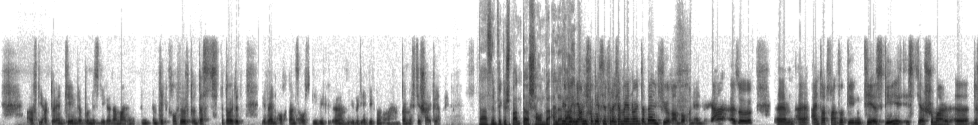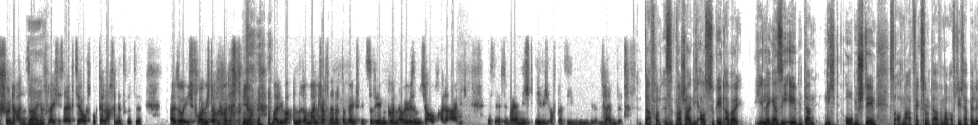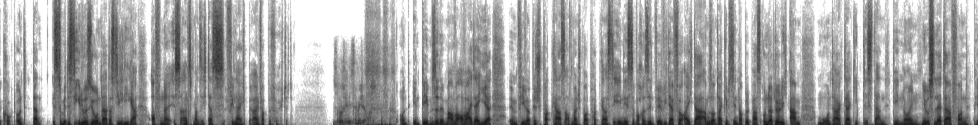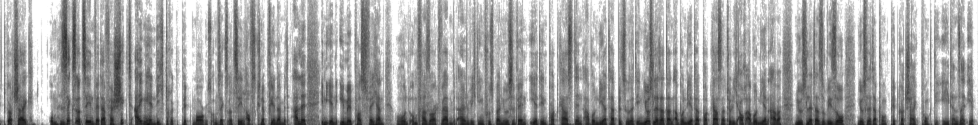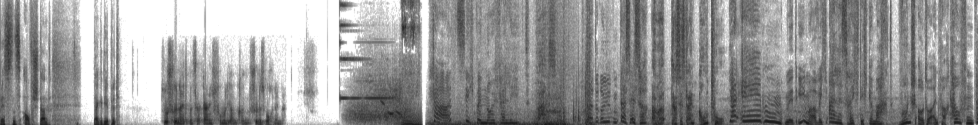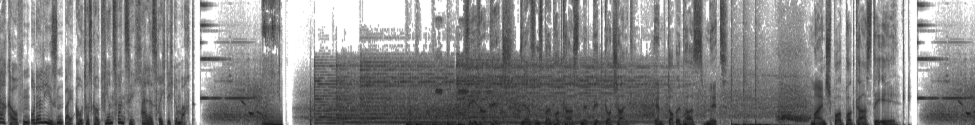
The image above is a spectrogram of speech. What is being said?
auf die aktuellen Themen der Bundesliga da mal einen, einen Blick drauf wirft. Und das bedeutet, wir werden auch ganz ausgiebig äh, über die Entwicklung äh, beim FC Schalke reden. Da sind wir gespannt, da schauen wir alle wir rein. Wir ja auch nicht vergessen, vielleicht haben wir ja einen neuen Tabellenführer am Wochenende. Ja, also ähm, äh, Eintracht Frankfurt gegen TSG ist ja schon mal äh, eine schöne Ansage. Mhm. Vielleicht ist der FC Augsburg der lachende Dritte. Also ich freue mich darüber, dass wir mal über andere Mannschaften an der Tabellenspitze reden können. Aber wir sind uns ja auch alle einig, dass der FC Bayern nicht ewig auf Platz 7 liegen bleiben wird. Davon ist wahrscheinlich auszugehen, aber je länger sie eben dann nicht oben stehen, ist auch mal Abwechslung da, wenn man auf die Tabelle guckt. Und dann ist zumindest die Illusion da, dass die Liga offener ist, als man sich das vielleicht einfach befürchtet. So sieht es nämlich aus. Und in dem Sinne machen wir auch weiter hier im Fever Pitch Podcast auf meinsportpodcast.de. Nächste Woche sind wir wieder für euch da. Am Sonntag gibt es den Doppelpass und natürlich am Montag, da gibt es dann den neuen Newsletter von Pit Gottschalk um 6.10 Uhr wird er verschickt. Eigenhändig drückt Pitt morgens um 6.10 Uhr aufs Knöpfchen, damit alle in ihren E-Mail-Postfächern rundum versorgt werden mit allen wichtigen Fußball-News. Wenn ihr den Podcast denn abonniert habt, beziehungsweise den Newsletter dann abonniert habt, Podcast natürlich auch abonnieren, aber Newsletter sowieso, newsletter.pitgottschalk.de, dann seid ihr bestens auf Stand. Danke dir, Pitt. So schön hätte man es ja gar nicht formulieren können. Schönes Wochenende. Schatz, ich bin neu verliebt. Was? Da drüben. Das ist er. Aber das ist ein Auto. Ja, eben. Mit ihm habe ich alles richtig gemacht. Wunschauto einfach kaufen, verkaufen oder leasen. Bei Autoscout24. Alles richtig gemacht. Fever Pitch. Der Fußballpodcast mit Pit Gottschalk. Im Doppelpass mit meinsportpodcast.de.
